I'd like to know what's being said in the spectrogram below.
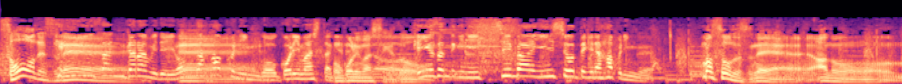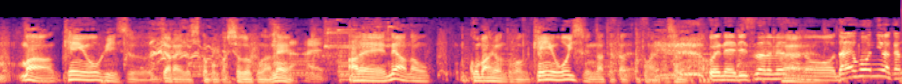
そうですね。ケンユさん絡みでいろんなハプニング起こりましたけど、起こりましたけどケンユさん的に一番印象的なハプニング。まあそうですね。あの、まあ、県有オフィスじゃないですか、僕は所属がね。はいあれね、あの、5番4のとこ、県有オフィスになってたことがありますよね。これね、リスナーの皆さん、ええあの、台本には必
